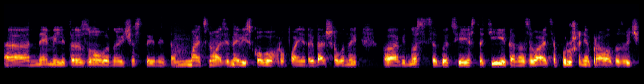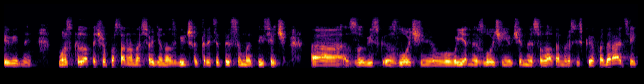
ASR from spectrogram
е, не мілітаризованої частини, там мається на увазі не військового групування і так далі. Вони е, відносяться до цієї статті, яка називається порушення правил та звичай війни. Можу сказати, що поставлено на сьогодні у нас більше 37 тисяч е, злочинів воєнних злочинів, вчинених солдатами Російської Федерації,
